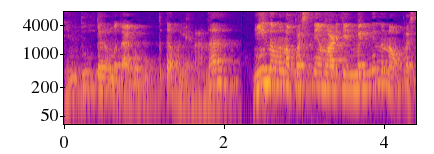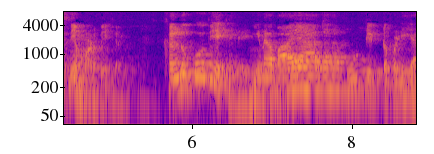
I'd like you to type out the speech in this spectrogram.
ಹಿಂದೂ ಧರ್ಮದಾಗ ಹುಟ್ಟದ ಮೇಲೆ ನಾನ ನೀ ನಮ್ಮನ್ನ ಪ್ರಶ್ನೆ ಮಾಡ್ತೀನಿ ಮೇಲೆ ನಿನ್ನ ನಾವು ಪ್ರಶ್ನೆ ಮಾಡ್ಬೇಕಲ್ಲ ಕಲ್ಕೋಬೇಕಲ್ಲೇ ನೀನ ಬಾಯಾಗನ ಪೂಟಿಟ್ಟ ಪಡಿಯ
